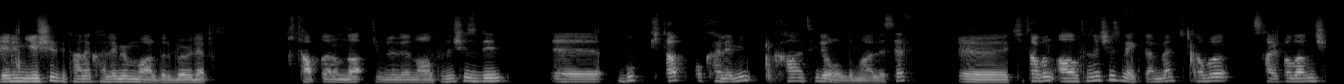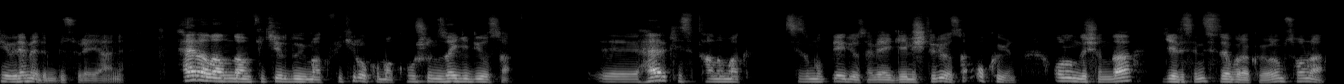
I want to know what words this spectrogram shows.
Benim yeşil bir tane kalemim vardır böyle kitaplarımda cümlelerin altını çizdiğim. Ee, bu kitap o kalemin katili oldu maalesef. Ee, kitabın altını çizmekten ben kitabı sayfalarını çeviremedim bir süre yani. Her alandan fikir duymak, fikir okumak hoşunuza gidiyorsa, e, herkesi tanımak sizi mutlu ediyorsa veya geliştiriyorsa okuyun. Onun dışında gerisini size bırakıyorum. Sonra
